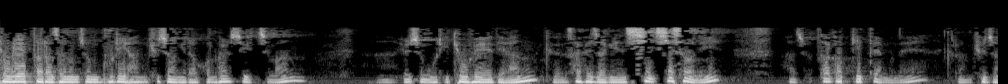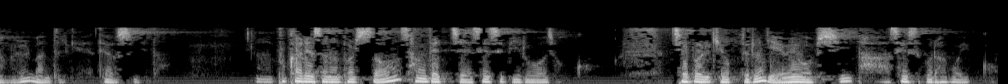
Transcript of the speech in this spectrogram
교회에 따라서는 좀 무리한 규정이라고는 할 수 있지만 아, 요즘 우리 교회에 대한 그 사회적인 시, 선이 아주 따갑기 때문에 그런 규정을 만들게 되었습니다. 아, 북한에서는 벌써 상대째 세습이 이루어졌고 재벌 기업들은 예외 없이 다 세습을 하고 있고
